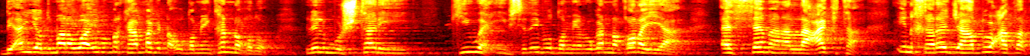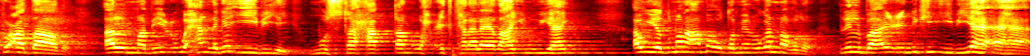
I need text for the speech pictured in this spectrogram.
bian yadmana waa inuu markaa magdha uu damiin ka noqdo lilmushtari kii wax iibsaday buu damiin uga noqonayaa athamana lacagta in kharaja hadduu ku caddaado almabiicu waxaan laga iibiyey mustaxaqan wax cid kale leedahay inuu yahay. Aw yadmana ama uu damiin uga noqdo lilbaa'ici ninkii iibiyaha ahaa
